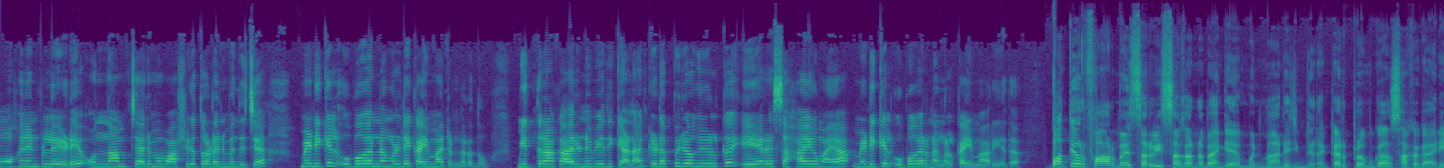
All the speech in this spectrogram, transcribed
മോഹനൻപിള്ളയുടെ ഒന്നാം ചരമവാർഷികത്തോടനുബന്ധിച്ച് മെഡിക്കൽ ഉപകരണങ്ങളുടെ കൈമാറ്റം നടന്നു. മിത്ര കാരുണ്യവേദിക്കാണ് കിടപ്പ് രോഗികൾക്ക് ഏറെ സഹായകമായ മെഡിക്കൽ ഉപകരണങ്ങൾ കൈമാറിയത്. പത്തിയൂർ ഫാർമേഴ്സ് സർവീസ് സഹകരണ ബാങ്ക് മുൻ മാനേജിംഗ് ഡയറക്ടർ പ്രമുഖ സഹകാരി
